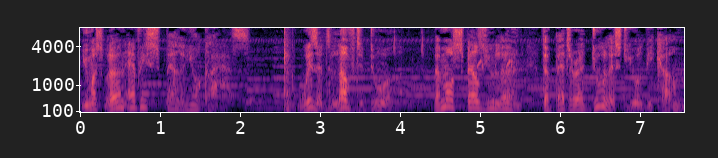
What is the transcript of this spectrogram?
you must learn every spell in your class. Wizards love to duel. The more spells you learn, the better a duelist you'll become.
